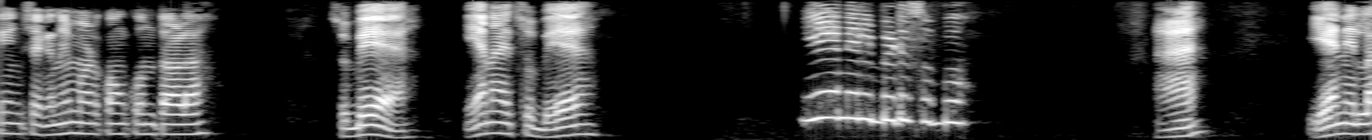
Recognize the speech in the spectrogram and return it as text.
ಹಿಂಗೆ ಸಗಣಿ ಮಾಡ್ಕೊಂಡು ಕುಂತಾಳ. ಸುಬ್ಬಿ ಏನಾಯ್ತು ಸುಬ್ಬಿ ಏನಿಲ್ಲ ಬಿಡು ಸುಬ್ಬು ಹಾಂ ಏನಿಲ್ಲ?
